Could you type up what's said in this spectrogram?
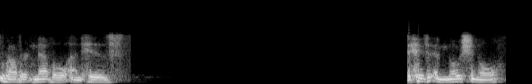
Robert Neville and his his emotional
